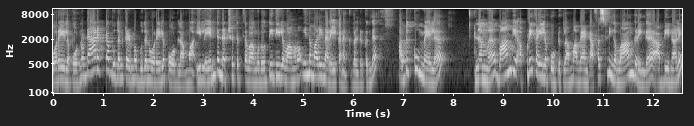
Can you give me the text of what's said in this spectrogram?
ஓரையில் போடணும் டைரெக்டாக புதன்கிழமை புதன் ஓரையில் போடலாமா? இல்லை எந்த நட்சத்திரத்தை வாங்கணும் திதியில் வாங்கணும் இந்த மாதிரி நிறைய கணக்குகள் இருக்குங்க. அதுக்கும் மேலே நம்ம வாங்கி அப்படியே கையில் போட்டுக்கலாமா? வேண்டாம். ஃபர்ஸ்ட் நீங்கள் வாங்குறீங்க அப்படின்னாலே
